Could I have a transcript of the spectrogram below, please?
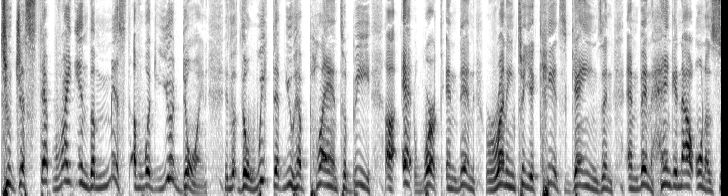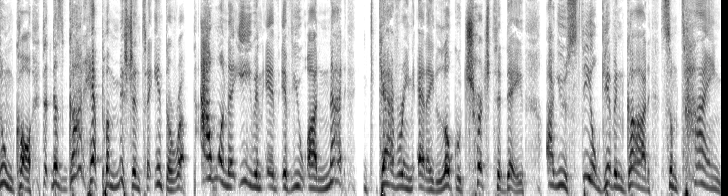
to just step right in the midst of what you're doing. The, the week that you have planned to be uh, at work and then running to your kids' games and, and then hanging out on a Zoom call. D- does God have permission to interrupt? I wonder, even if, if you are not gathering at a local church today, are you still giving God some time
